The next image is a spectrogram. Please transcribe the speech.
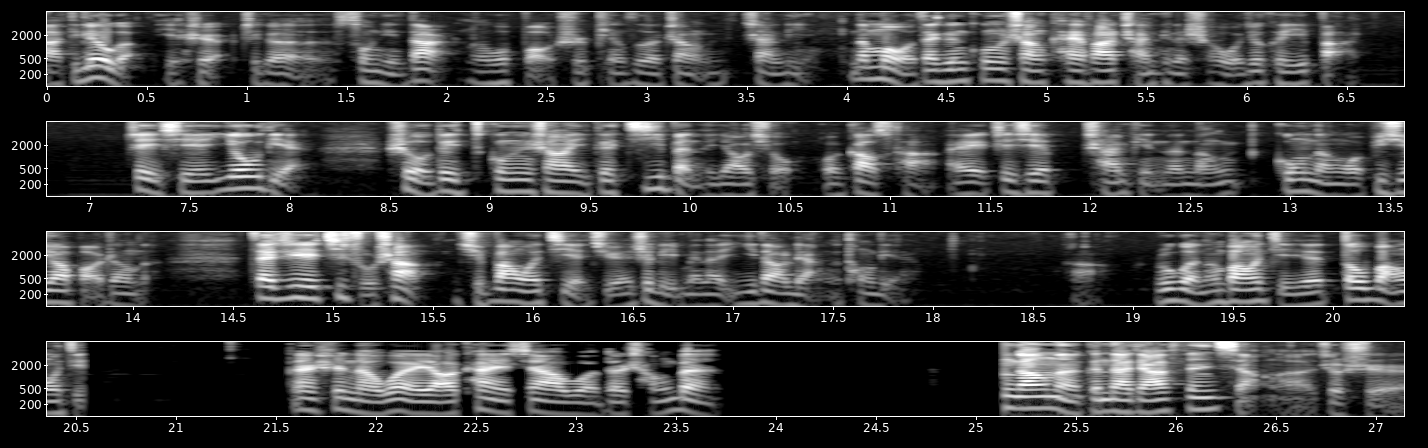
啊，第六个也是这个松紧带能够保持瓶子的站站立。那么我在跟供应商开发产品的时候，我就可以把这些优点是我对供应商一个基本的要求。我告诉他，哎，这些产品的能功能我必须要保证的，在这些基础上，你去帮我解决这里面的一到两个痛点。啊，如果能帮我解决，都帮我解。但是呢，我也要看一下我的成本。刚刚呢，跟大家分享了就是。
